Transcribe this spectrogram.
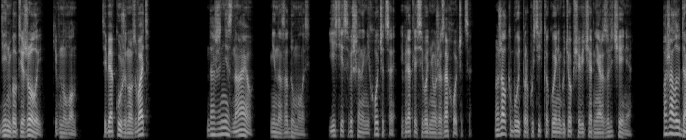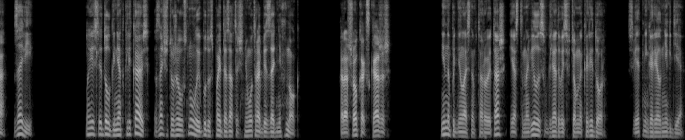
день был тяжелый», – кивнул он. Тебя к ужину звать?» «Даже не знаю», – Нина задумалась. Есть ей совершенно не хочется, и вряд ли сегодня уже захочется. Но жалко будет пропустить какое-нибудь общее вечернее развлечение. «Пожалуй, да, зови». Но если долго не откликаюсь, значит уже уснула и буду спать до завтрашнего утра без задних ног. Хорошо, как скажешь. Нина поднялась на второй этаж и остановилась, вглядываясь в темный коридор. Свет не горел нигде,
